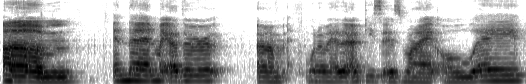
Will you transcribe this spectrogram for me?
um, and then my other, um, one of my other empties is my Olay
